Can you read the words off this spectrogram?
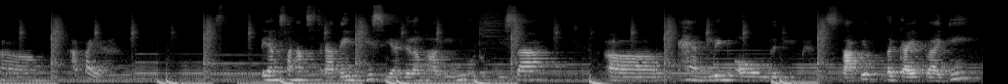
um, apa ya yang sangat strategis ya dalam hal ini untuk bisa um, handling all the demands. Tapi terkait lagi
